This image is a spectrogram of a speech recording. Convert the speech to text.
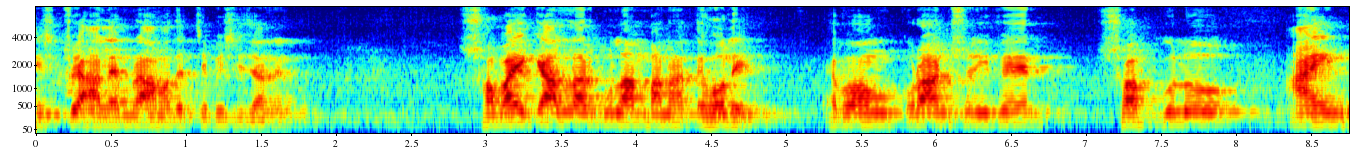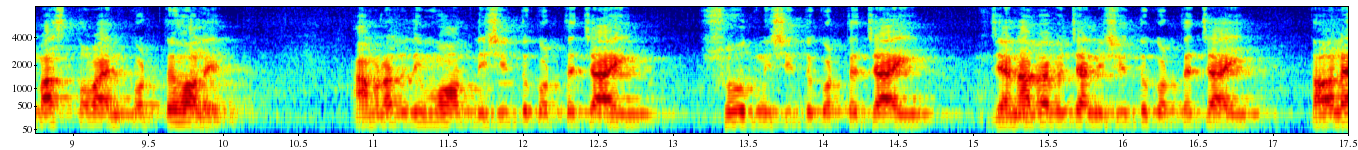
নিশ্চয়ই আলেমরা আমাদের চেয়ে বেশি জানেন। সবাইকে আল্লাহর গুলাম বানাতে হলে এবং কোরআন শরীফের সবগুলো আইন বাস্তবায়ন করতে হলে আমরা যদি মদ নিষিদ্ধ করতে চাই, সুদ নিষিদ্ধ করতে চাই, জেনা ব্যবচার নিষিদ্ধ করতে চাই তাহলে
